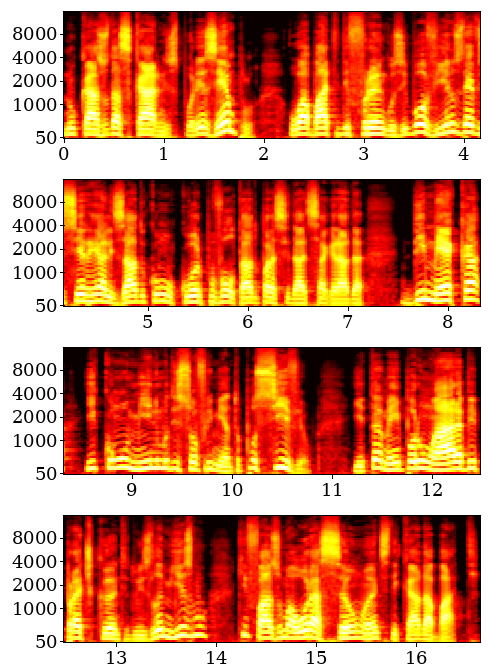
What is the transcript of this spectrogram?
No caso das carnes, por exemplo, o abate de frangos e bovinos deve ser realizado com o corpo voltado para a cidade sagrada de Meca e com o mínimo de sofrimento possível, e também por um árabe praticante do islamismo que faz uma oração antes de cada abate.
